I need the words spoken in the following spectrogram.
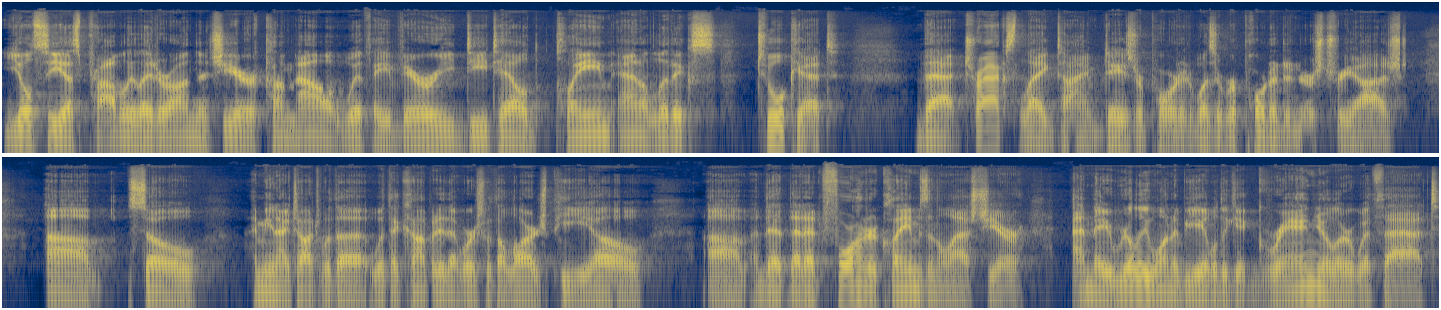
you'll see us probably later on this year come out with a very detailed claim analytics toolkit that tracks lag time days reported was it reported to nurse triage um, so i mean i talked with a with a company that works with a large peo um, that that had 400 claims in the last year, and they really want to be able to get granular with that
